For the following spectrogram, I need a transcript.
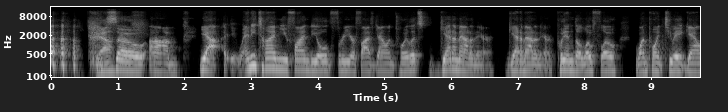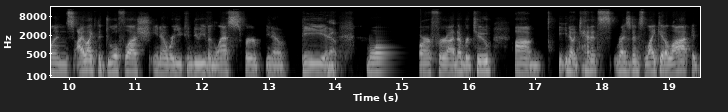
yeah. So, um, yeah, anytime you find the old three or five gallon toilets, get them out of there. Get them out of there. Put in the low flow 1.28 gallons. I like the dual flush, you know, where you can do even less for, you know, pee and yep. more for uh, number two. Um, you know, tenants, residents like it a lot. It,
